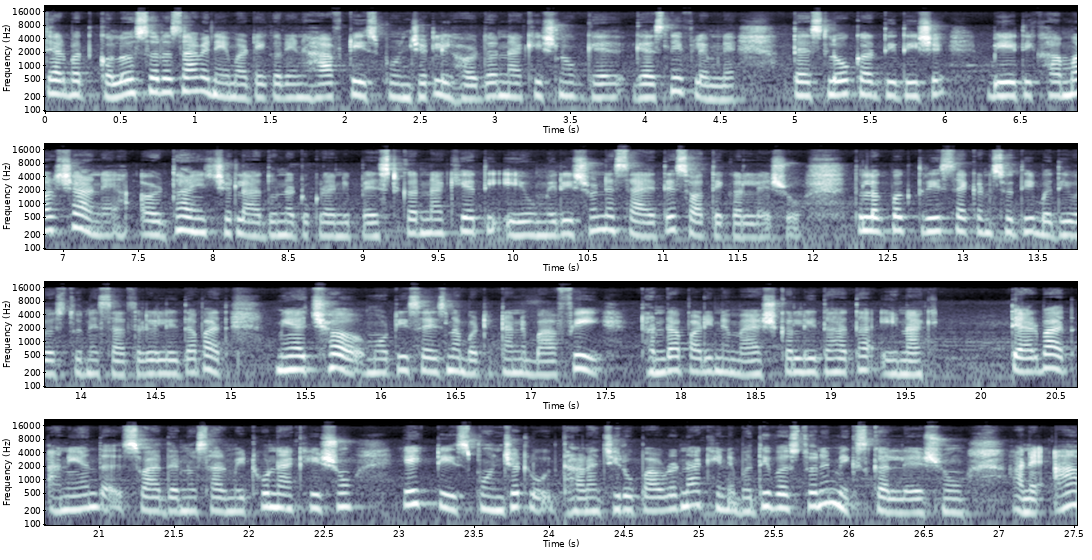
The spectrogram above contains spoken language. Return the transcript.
ત્યારબાદ કલર સરસ આવે ને એ માટે કરીને હાફ ટીસ્પૂન જેટલી હળદર નાખીશું. ગેસની ફ્લેમને તે સ્લો કરી દીધી છે. બે તીખા મરચાં અને અડધા ઇંચ જેટલા આદુના ટુકડાની પેસ્ટ કરી નાખી હતી. એ ઉમેરીશું ને સારી રીતે સોતે કરી લેશું. તો લગભગ ત્રીસ સેકન્ડ સુધી બધી વસ્તુને સાતળી લીધા બાદ મેં છ મોટી સાઇઝના બટેટાને બાફી ઠંડા પાડીને મેશ કરી લીધા હતા. એ નાખી ત્યારબાદ આની અંદર સ્વાદ અનુસાર મીઠું નાખીશું, એક ટીસ્પૂન જેટલું ધાણા જીરું પાવડર નાખીને બધી વસ્તુને મિક્સ કરી લેશું. અને આ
